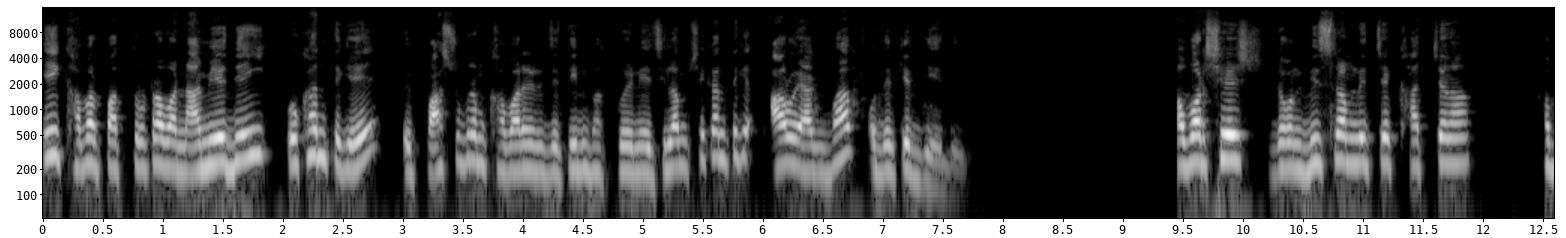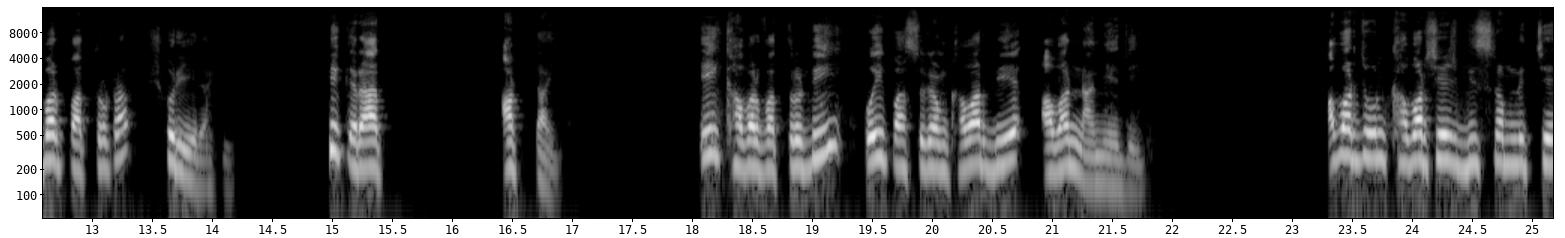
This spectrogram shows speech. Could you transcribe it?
এই খাবার পাত্রটা আবার নামিয়ে দেই। ওখান থেকে ওই পাঁচশো গ্রাম খাবারের যে তিন ভাগ করে নিয়েছিলাম, সেখান থেকে আরও এক ভাগ ওদেরকে দিয়ে দিই। আবার শেষ, যখন বিশ্রাম নিচ্ছে, খাচ্ছে না, খাবার পাত্রটা সরিয়ে রাখি। ঠিক রাত আটটায়। এই খাবার পাত্রটি ওই পাঁচশো গ্রাম খাবার দিয়ে আবার নামিয়ে দিই। আবার যখন খাবার শেষ, বিশ্রাম নিচ্ছে,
